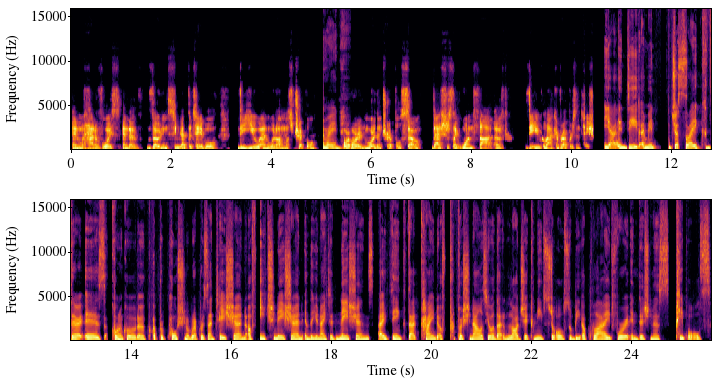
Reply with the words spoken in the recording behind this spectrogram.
and had a voice and a voting seat at the table, the UN would almost triple, right? Or, or more than triple. So that's just like one thought of the lack of representation. Yeah, indeed. I mean, just like there is, quote unquote, a, a, proportional representation of each nation in the United Nations, I think that kind of proportionality or that logic needs to also be applied for Indigenous peoples.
